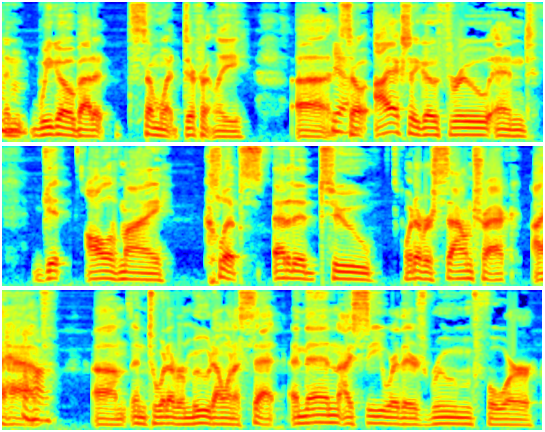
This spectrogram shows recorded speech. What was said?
and we go about it somewhat differently. Uh, Yeah. So I actually go through and get all of my clips edited to whatever soundtrack I have, um, and to whatever mood I want to set, and then I see where there's room for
